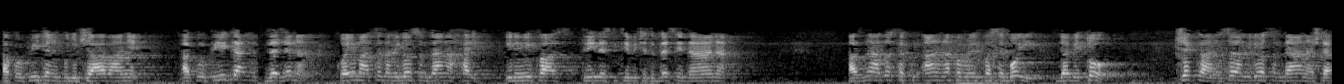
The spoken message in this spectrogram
ako je u pitanju podučavanje, ako je u pitanju da žena koja ima 7 ili 8 dana hajt, ili nifas 30 ili 40 dana, a zna dosta Kur'ana napamet pa se boji da bi to čekanje 7 ili 8 dana, šta,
